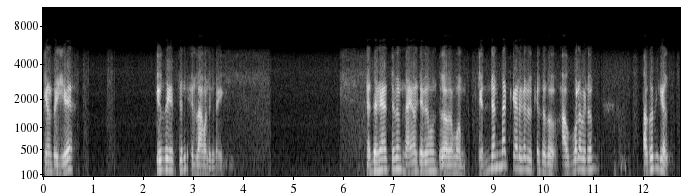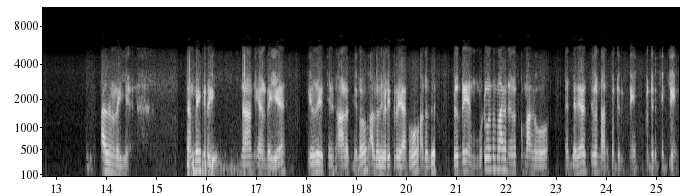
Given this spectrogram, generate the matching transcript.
என்னுடைய இருதயத்தில் இல்லாமல் இல்லை. எந்த நேரத்திலும் நயோஜகமும் துரோகமும் என்னென்ன கேடுகள் இருக்கின்றதோ அவ்வளவிலும் பகுதிகள் அதனுடைய நன்மைகளை நான் என்னுடைய இருதயத்தின் ஆழத்திலோ அல்லது வெளிப்படையாகவோ அல்லது இருதயம் முழுவதுமாக நிரப்பமாகவோ எந்த நேரத்திலும் நான் கொண்டிருப்பேன் கொண்டிருக்கின்றேன்.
